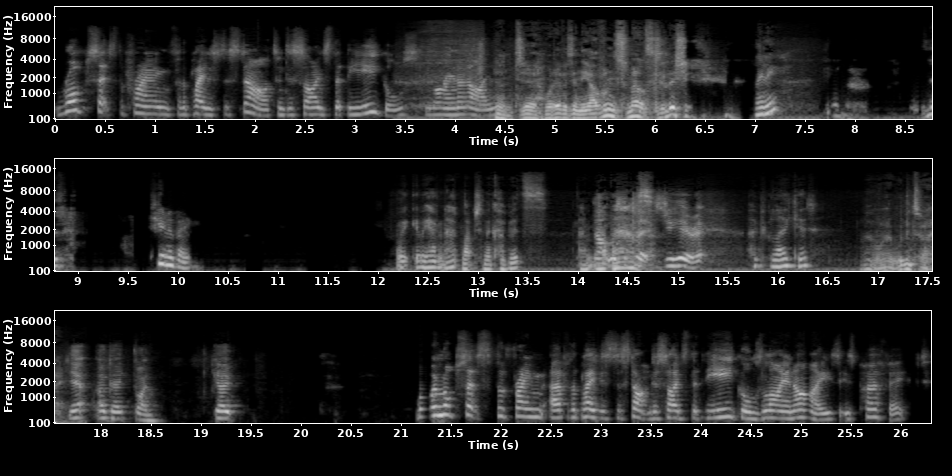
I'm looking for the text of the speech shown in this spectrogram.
Rob sets the frame for the playlist to start and decides that the Eagles, Lion and I, And uh, whatever's in the oven smells delicious. Really? Tuna bake. We, we haven't had much in the cupboards. Um, That was the house. clip. Did you hear it? Hope you like it. Oh, why wouldn't I? Yeah. Okay. Fine. Go. When Rob sets the frame uh, for the players to start and decides that the eagle's Lyin' Eyes is perfect.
